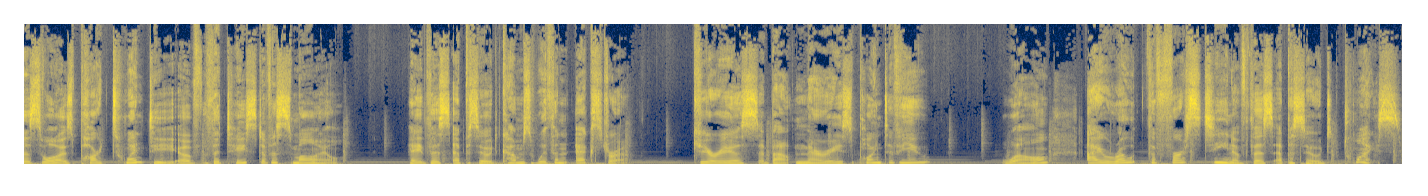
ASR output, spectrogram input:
This was part 20 of The Taste of a Smile. Hey, this episode comes with an extra. Curious about Mary's point of view? Well, I wrote the first scene of this episode twice.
